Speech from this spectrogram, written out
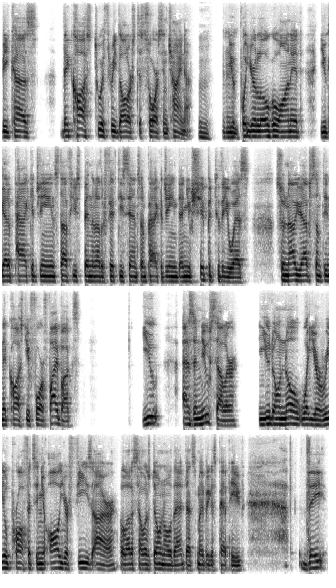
because they cost two or three dollars to source in China. Mm. Mm-hmm. You put your logo on it, you get a packaging and stuff. You spend another fifty cents on packaging, then you ship it to the U.S. So now you have something that cost you four or five bucks. You, as a new seller, you don't know what your real profits and your, all your fees are. A lot of sellers don't know that. That's my biggest pet peeve. They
